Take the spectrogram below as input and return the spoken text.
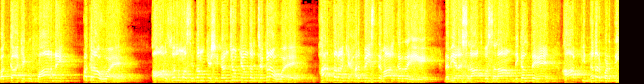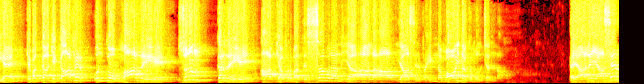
مکہ کے کفار نے پکڑا ہوا ہے اور ظلم و ستم کے شکنجوں کے اندر جکڑا ہوا ہے۔ ہر طرح کے حربے استعمال کر رہے ہیں۔ نبی علیہ السلاط وسلام نکلتے ہیں۔ آپ کی نظر پڑتی ہے کہ مکہ کے کافر ان کو مار رہے ہیں۔ ظلم کر رہے ہیں۔ آپ کیا فرماتے صبرن یا یا صرف ان معدکم الجنہ۔ اے آل یاسر،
